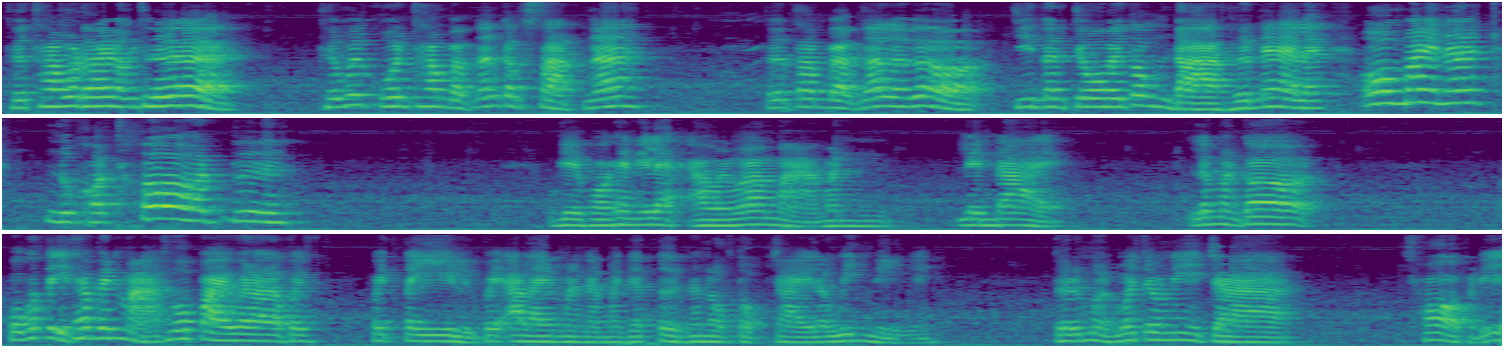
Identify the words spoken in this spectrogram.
เธอทำอะไรของเธอ เธอไม่ควรทำแบบนั้นกับสัตว์นะเธอทำแบบนั้นแล้วก็จินตันโจยต้องด่าเธอแน่เลย โอ้ไม่นะ หนูขอโทษเลยโอเคพอแค่นี้แหละ เอาเป็นว่าหมามันเล่นได้ แล้วมันก็ ปกติถ้าเป็นหมาทั่วไปเวลาเราไปไปตีหรือไปอะไรมันนะมันจะตื่นตระหนกตกใจแล้ววิ่งหนีแต่ดูเหมือนว่าเจ้านี่จะชอบอะดิ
